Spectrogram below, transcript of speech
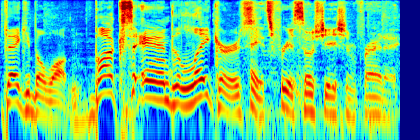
Thank you, Bill Walton. Bucks and Lakers. Hey, it's Free Association Friday.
